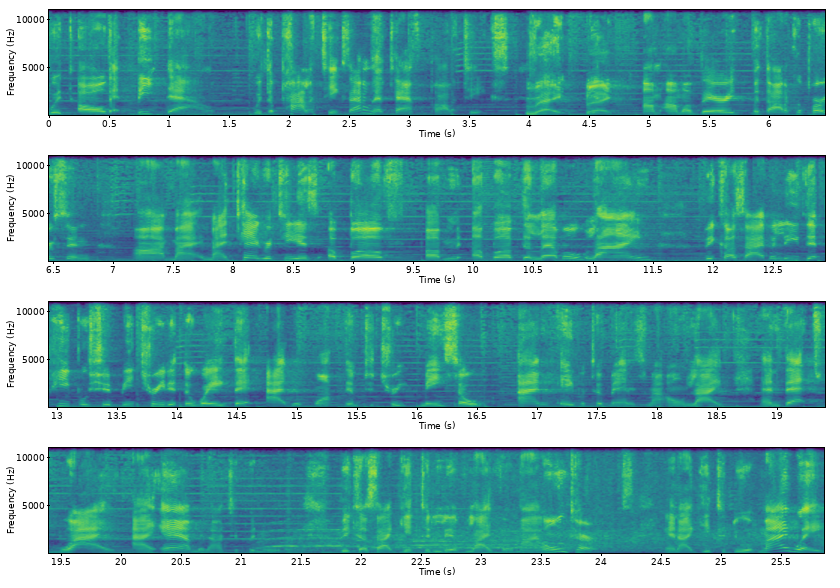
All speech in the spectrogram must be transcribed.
with all that beat down with the politics. I don't have time for politics. Right. Right. I'm, I'm a very methodical person. Uh, my, my integrity is above um, above the level line because I believe that people should be treated the way that I would want them to treat me. So I'm able to manage my own life. And that's why I am an entrepreneur because I get to live life on my own terms and I get to do it my way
